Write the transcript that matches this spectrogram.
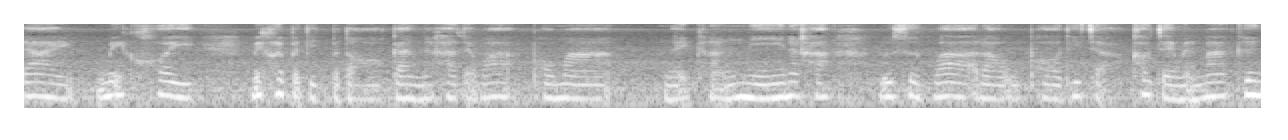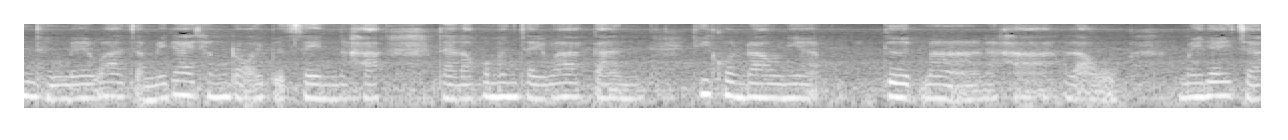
ได้ไม่ค่อยไม่ค่อยประติดประต่อกันนะคะ แต่ว่าพอมาในครั้งนี้นะคะ รู้สึกว่าเราพอที่จะเข้าใจมันมากขึ้นถึงแม้ว่าจะไม่ได้ทั้งร้อยเปอร์เซ็นต์นะคะ แต่เราก็มั่นใจว่าการที่คนเราเนี่ยเกิดมานะคะ เราไม่ได้จะ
